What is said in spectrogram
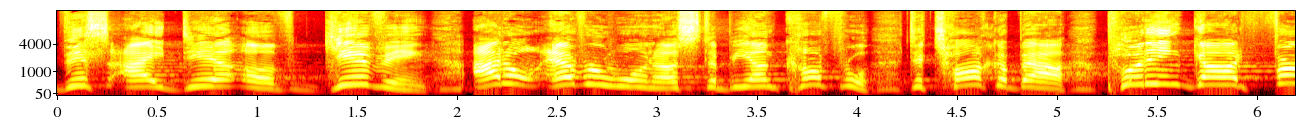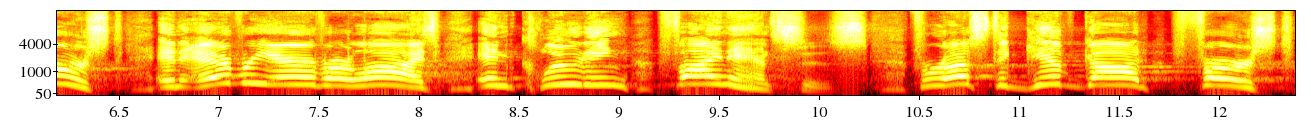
This idea of giving, I don't ever want us to be uncomfortable to talk about putting God first in every area of our lives, including finances. For us to give God first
